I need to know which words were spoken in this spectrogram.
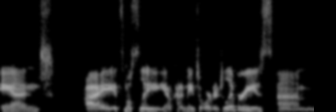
and I, it's mostly, you know, kind of made to order deliveries, um,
